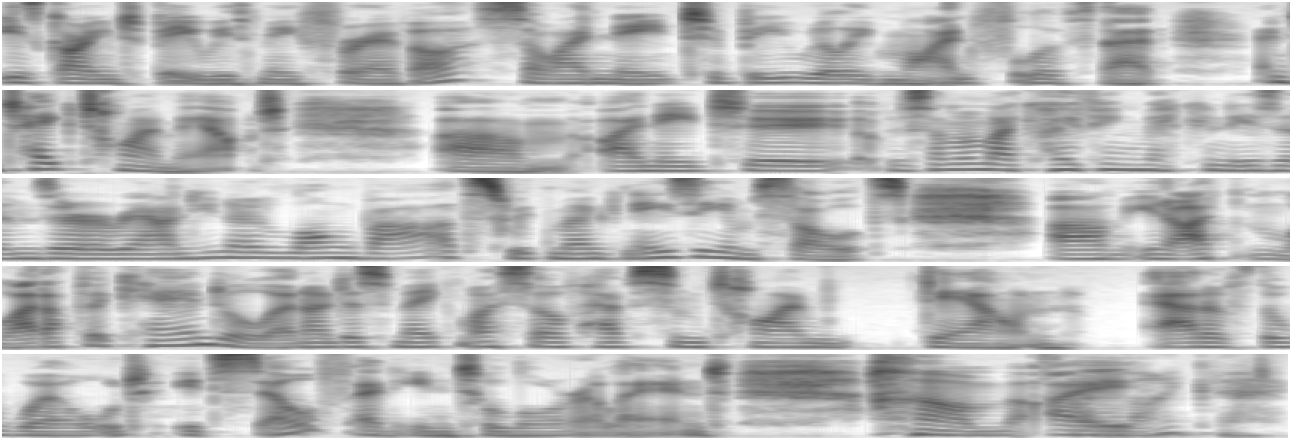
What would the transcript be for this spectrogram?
is going to be with me forever. So I need to be really mindful of that and take time out. Um, I need to, some of my coping mechanisms are around, you know, long baths with magnesium salts. Um, you know, I light up a candle and I just make myself have some time down out of the world itself and into Laura land. Um, I, I, like that.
